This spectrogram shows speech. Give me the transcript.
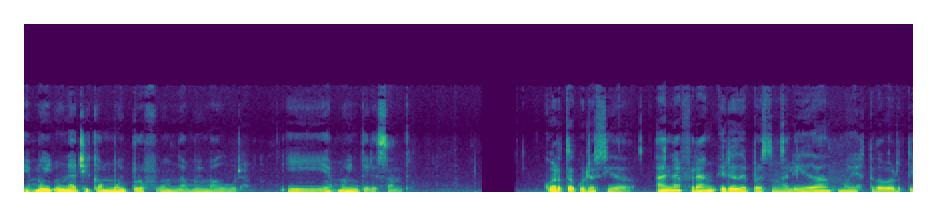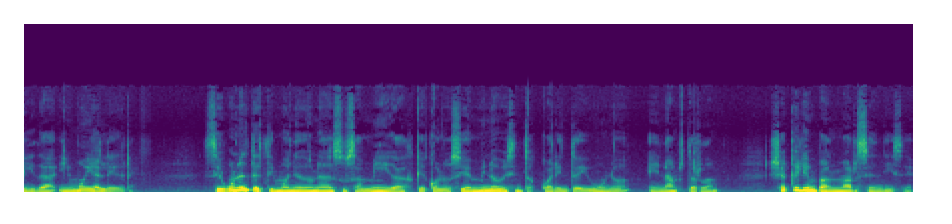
es muy una chica muy profunda, muy madura y es muy interesante. Cuarta curiosidad. Ana Frank era de personalidad muy extrovertida y muy alegre. Según el testimonio de una de sus amigas que conoció en 1941 en Ámsterdam, Jacqueline Van Marsen dice,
